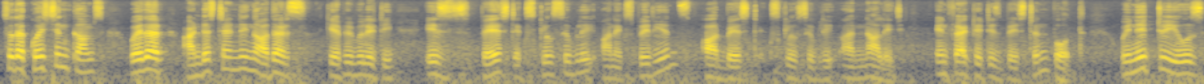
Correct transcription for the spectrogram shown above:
So, the question comes whether understanding others capability is based exclusively on experience or based exclusively on knowledge. In fact, it is based on both we need to use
